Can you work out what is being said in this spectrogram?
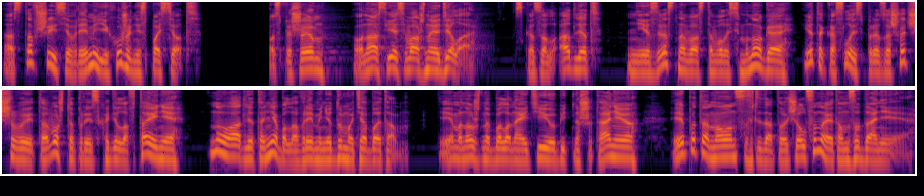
оставшееся время их уже не спасет. «Поспешим, у нас есть важное дело», — сказал Адлет. Неизвестного оставалось много, и это касалось произошедшего и того, что происходило в тайне, но у Адлета не было времени думать об этом. Им нужно было найти и убить Нашитанию, и потому он сосредоточился на этом задании.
